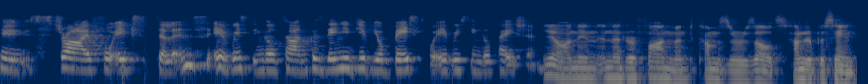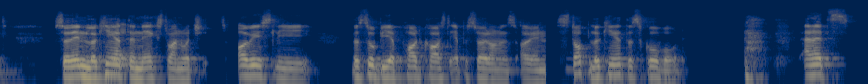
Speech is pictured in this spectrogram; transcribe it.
to strive for excellence every single time because then you give your best for every single patient. Yeah, and then in that refinement comes the results, hundred percent. So then looking yes. at the next one, which obviously this will be a podcast episode on its own. Stop looking at the scoreboard, and it's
